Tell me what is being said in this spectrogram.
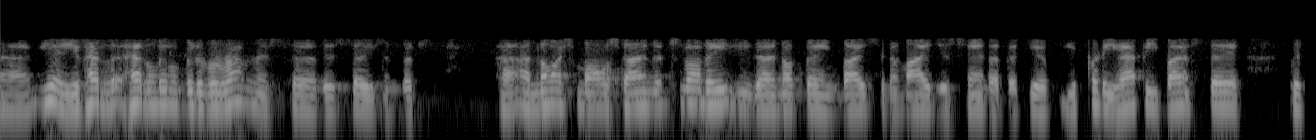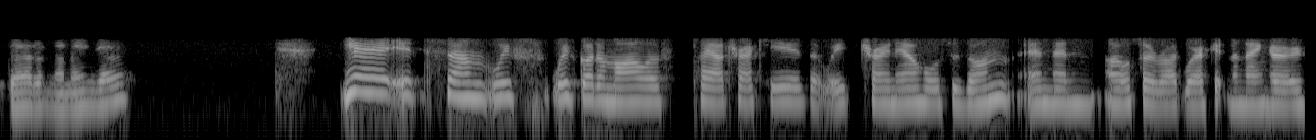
uh, yeah, you've had had a little bit of a run this uh, this season, but uh, a nice milestone. It's not easy though, not being based in a major centre, but you're you're pretty happy based there with that at Nanango. Yeah, it's um, we've we've got a mile of plough track here that we train our horses on, and then I also ride work at Nanango,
